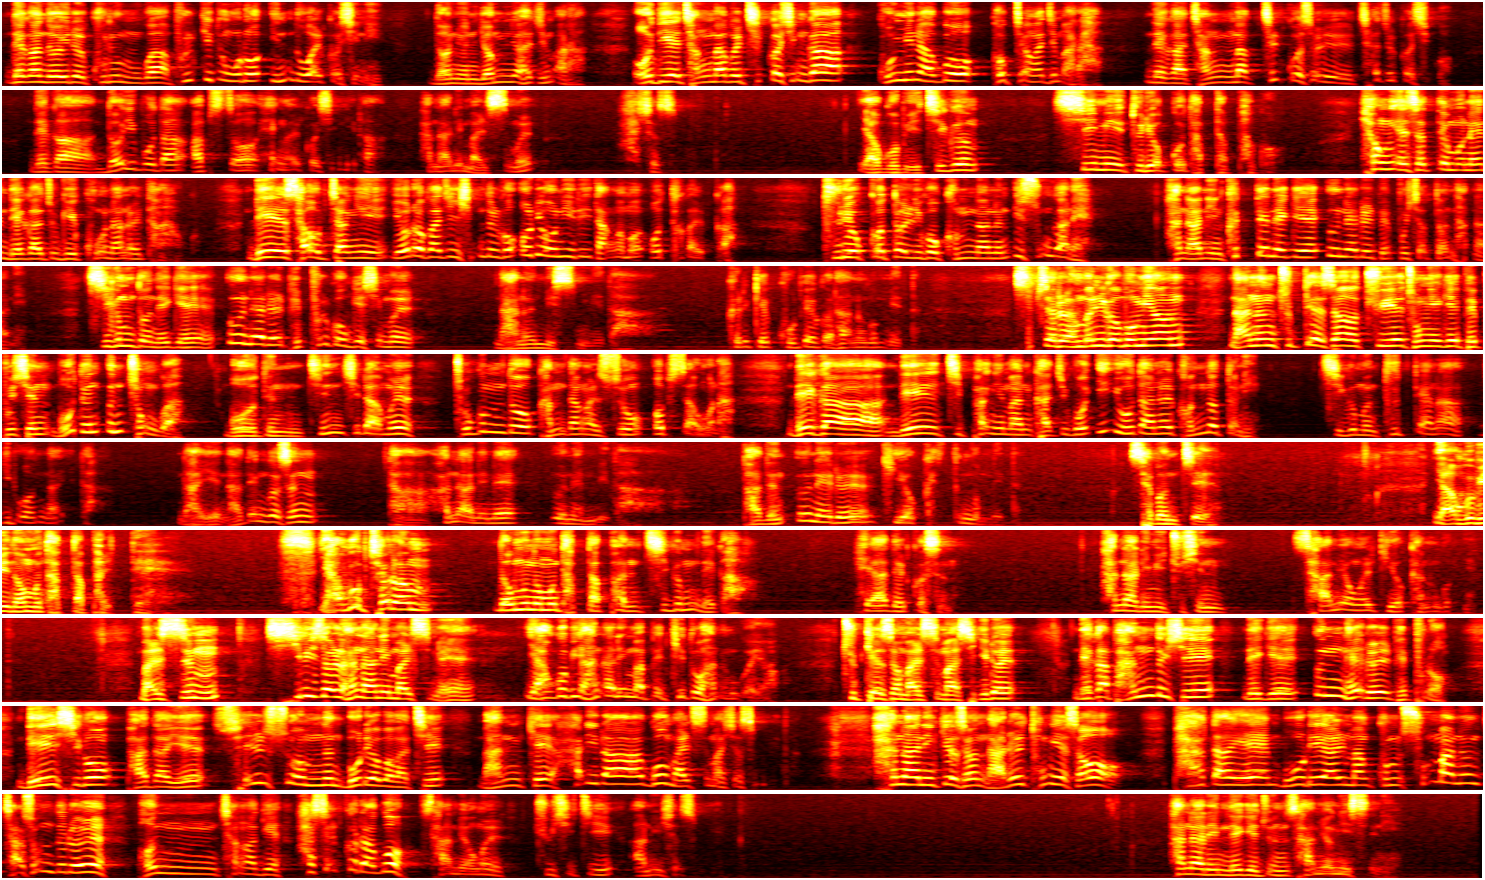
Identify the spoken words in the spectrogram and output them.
내가 너희를 구름과 불기둥으로 인도할 것이니 너는 염려하지 마라. 어디에 장막을 칠 것인가 고민하고 걱정하지 마라. 내가 장막 칠 곳을 찾을 것이고 내가 너희보다 앞서 행할 것이니라. 하나님 말씀을 하셨습니다. 야곱이 지금 심히 두렵고 답답하고 형 에서 때문에 내 가족이 고난을 당하고 내 사업장이 여러 가지 힘들고 어려운 일이 당하면 어떡할까? 두렵고 떨리고 겁나는 이 순간에 하나님 그때 내게 은혜를 베푸셨던 하나님 지금도 내게 은혜를 베풀고 계심을 나는 믿습니다. 그렇게 고백을 하는 겁니다. 10절을 한번 읽어보면 나는 주께서 주의 종에게 베푸신 모든 은총과 모든 진실함을 조금도 감당할 수 없사오나 내가 내 지팡이만 가지고 이 요단을 건넜더니 지금은 두 때나 이루었나이다. 나의 나 된 것은 다 하나님의 은혜입니다. 받은 은혜를 기억했던 겁니다. 세 번째, 야곱이 너무 답답할 때, 야곱처럼 너무너무 답답한 지금 내가 해야 될 것은 하나님이 주신 사명을 기억하는 겁니다. 말씀 12절 하나님 말씀에 야곱이 하나님 앞에 기도하는 거예요. 주께서 말씀하시기를 내가 반드시 내게 은혜를 베풀어 내 시로 바다에 셀 수 없는 모래와 같이 많게 하리라고 말씀하셨습니다. 하나님께서 나를 통해서 바다에 모래알 만큼 수많은 자손들을 번창하게 하실 거라고 사명을 주시지 않으셨습니까? 하나님 내게 준 사명이 있으니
